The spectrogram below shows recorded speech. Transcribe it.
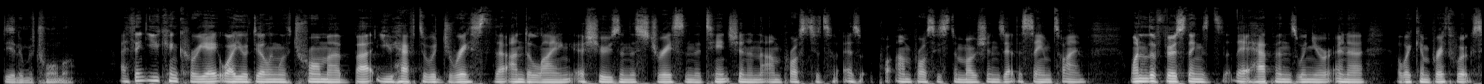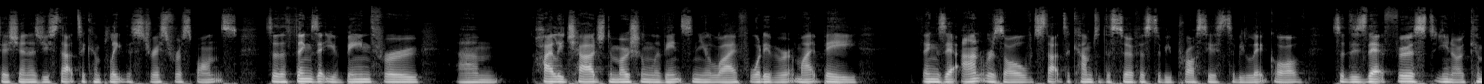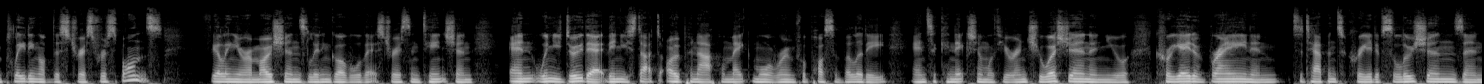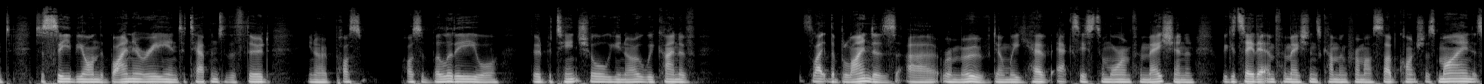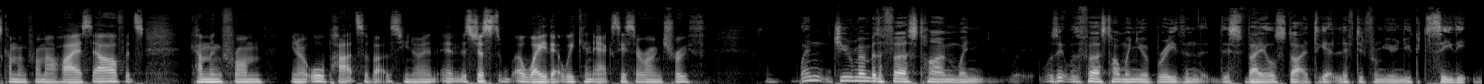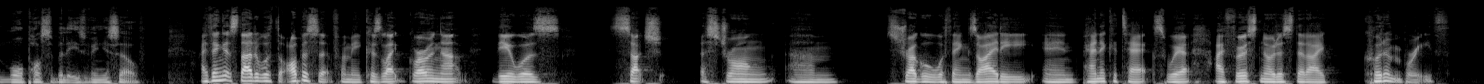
dealing with trauma I think you can create while you're dealing with trauma, but you have to address the underlying issues and the stress and the tension and the unprocessed, as, unprocessed emotions at the same time. One of the first things that happens when you're in a awakened breathwork session is you start to complete the stress response. So the things that you've been through, um, highly charged emotional events in your life, whatever it might be, things that aren't resolved start to come to the surface to be processed, to be let go of. So there's that first, you know, completing of the stress response, feeling your emotions, letting go of all that stress and tension. And when you do that, then you start to open up or make more room for possibility and to connection with your intuition and your creative brain and to tap into creative solutions and to see beyond the binary and to tap into the third, you know, poss- possibility or third potential. You know, we kind of it's like the blinders are removed and we have access to more information and we could say that information is coming from our subconscious mind it's coming from our higher self it's coming from you know all parts of us you know and, and it's just a way that we can access our own truth So. When do you remember the first time when was it the first time when you were breathing that this veil started to get lifted from you and you could see the more possibilities within yourself? I think it started with the opposite for me because, like, growing up, there was such a strong um, struggle with anxiety and panic attacks where I first noticed that I couldn't breathe.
